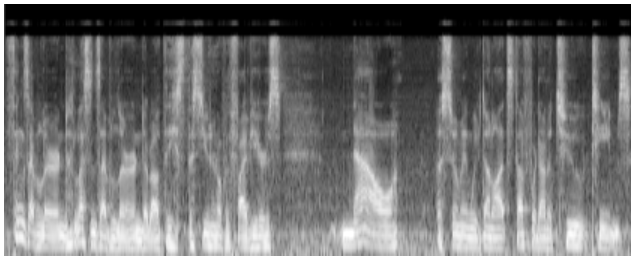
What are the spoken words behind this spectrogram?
"Things I've Learned," lessons I've learned about these this unit over the five years. Now assuming we've done all that stuff, we're down to two teams.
